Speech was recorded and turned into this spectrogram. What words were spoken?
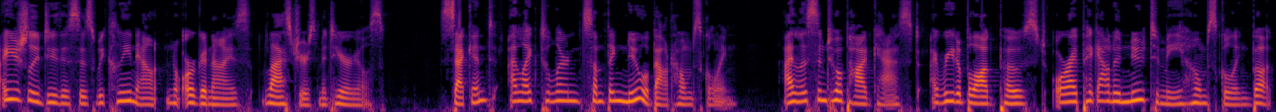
I usually do this as we clean out and organize last year's materials. Second, I like to learn something new about homeschooling. I listen to a podcast, I read a blog post, or I pick out a new to me homeschooling book.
